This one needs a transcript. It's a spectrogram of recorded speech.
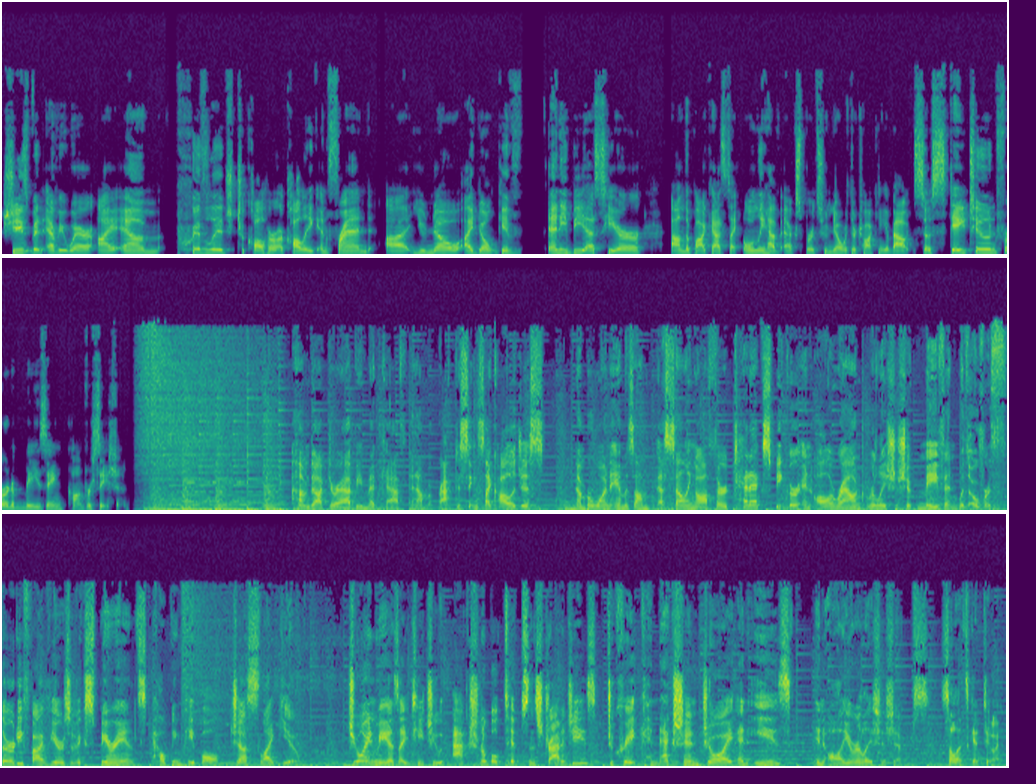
She's been everywhere. I am privileged to call her a colleague and friend. Uh, you know, I don't give any BS here on the podcast. I only have experts who know what they're talking about. So stay tuned for an amazing conversation. I'm Dr. Abby Medcalf, and I'm a practicing psychologist, number one Amazon best-selling author, TEDx speaker, and all-around relationship maven with over 35 years of experience helping people just like you. Join me as I teach you actionable tips and strategies to create connection, joy, and ease in all your relationships. So let's get to it.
